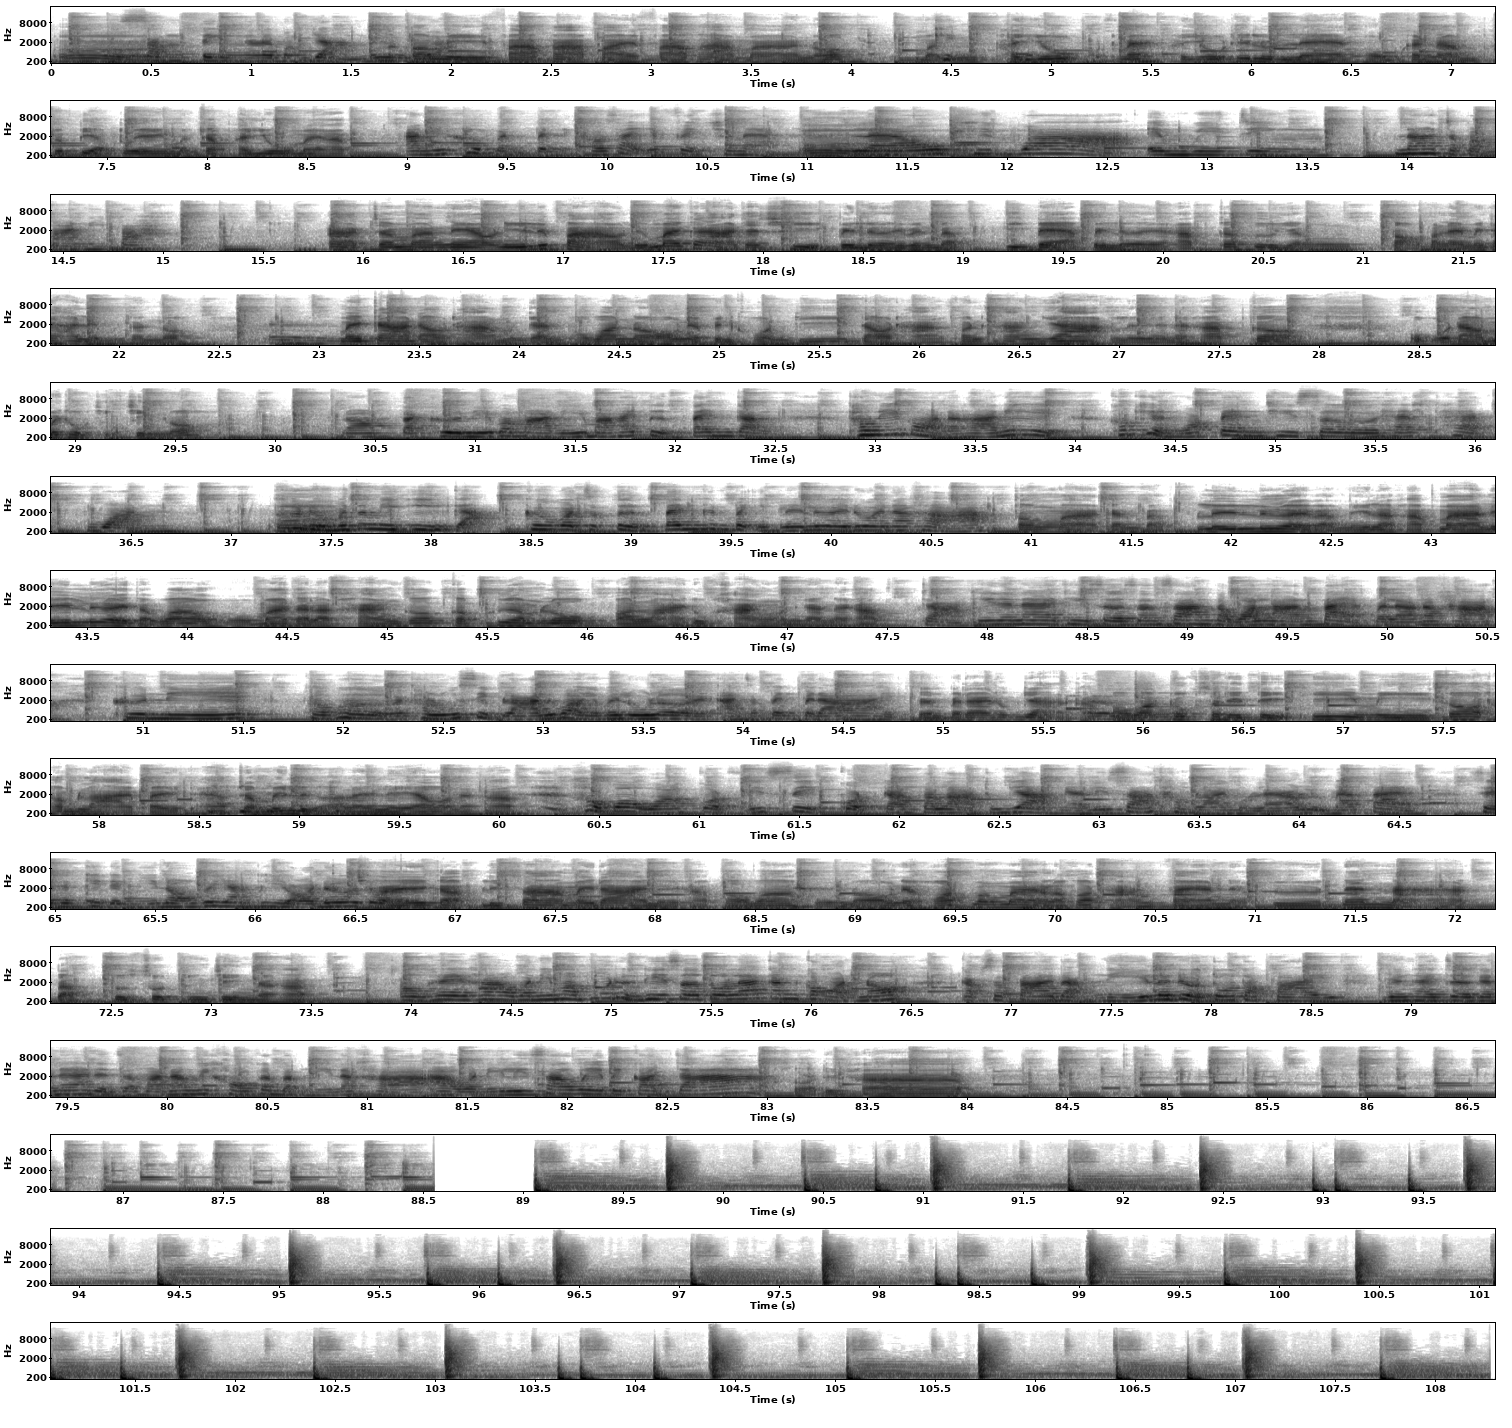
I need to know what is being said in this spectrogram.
อืมซัมติงอะไรบางอย่างไม่แล้วรู้ก็อะมีฟ้าผ่าไปฟ้าผ่ามาเนาะ เหมือนคิดพายุไหมพายุที่รุนแรงโหมกระหน่ำคือเปรียบตัวเองเหมือนกับพายุไหมครับ อันนี้คือเป็นเป็นเขาใส่เอฟเฟกต์ใช่ไหมอืม แล้วคิดว่า MV จริงน่าจะประมาณนี้ปะอาจจะมาแนวนี้หรือเปล่า หรือไม่ก็อาจจะฉีกไปเลยเป็นแบบอีกแบบไปเลยครับ ก็คือยังตอบอะไรไม่ได้เลยเหมือนกันเนาะ เออ ไม่กล้าเดาทางเหมือนกัน เพราะว่าน้องเนี่ยเป็นคนที่เดาทางค่อนข้างยากเลยนะครับ ก็โอ้โหเดาไม่ถูกจริง ๆ เนาะ เนาะแต่คืนนี้ประมาณนี้มาให้ตื่นเต้นกัน เท่านี้ก่อนนะคะ นี่เขาเขียนว่าเป็นทีเซอร์แฮชแท็กวัน คือเดี๋ยวมันจะมีอีกอะคือมันจะตื่นเต้นขึ้นไปอีกเรื่อยๆด้วยนะคะ ต้องมากันแบบเรื่อยๆ แบบนี้แหละครับ มาเรื่อยๆ แต่ว่าโอ้โหมาแต่ละครั้งก็กระเพื่อมโลกออนไลน์ทุกครั้งเหมือนกันนะครับ จากที่แน่ๆทีเซอร์สั้นๆ แต่ว่าล้านแตกไปแล้วนะคะ คืนนี้เผลอๆทะลุ 10 ล้านหรือเปล่ายังไม่รู้เลย อาจจะเป็นไปได้ เป็นไปได้ทุกอย่างครับ เออ เพราะว่าทุกสถิติที่มีก็ทำลายไปแทบจะไม่เหลืออะไรแล้วนะครับ เขาบอกว่ากฎฟิสิกส์กฎการตลาดทุกอย่างเนี่ยลิซ่าทำลายหมดแล้ว หรือแม้แต่ เศรษฐกิจอย่างนี้น้องก็ยังพรีออเดอร์จน ใช้กับลิซ่าไม่ได้เลยครับ เพราะว่าโหน้องเนี่ยฮอตมากๆ แล้วก็ฐานแฟนเนี่ยคือแน่นหนาแบบสุดๆจริง ๆ นะครับ โอเคค่ะ วันนี้มาพูดถึงทีเซอร์ตัวแรกกันก่อนเนาะกับสไตล์แบบนี้แล้วเดี๋ยวตัวต่อไป ยังไงเจอกันแน่เดี๋ยวจะมานั่งวิเคราะห์กันแบบนี้นะคะอ่าวันนี้ลิซ่าเวย์ไปก่อนจ้า สวัสดีครับ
